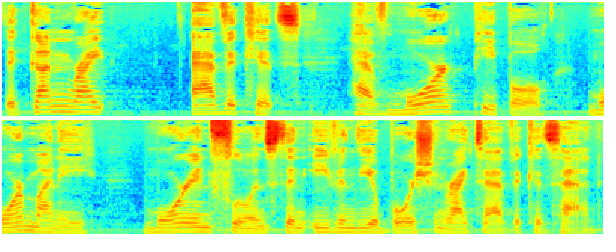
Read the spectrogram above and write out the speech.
that gun right advocates have more people, more money, more influence than even the abortion rights advocates had.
